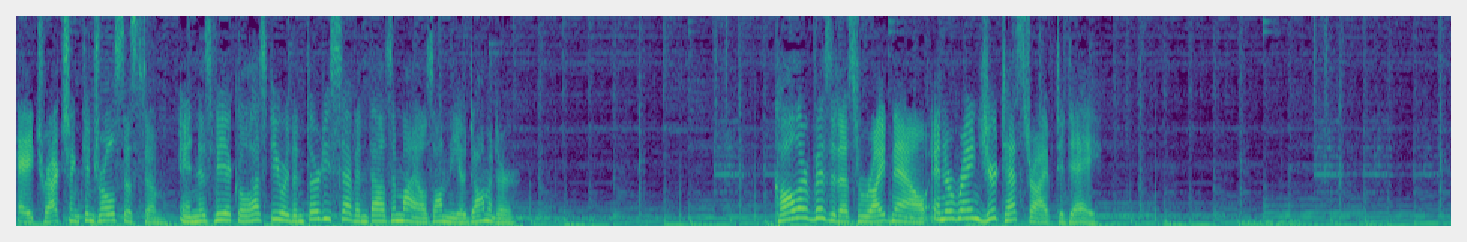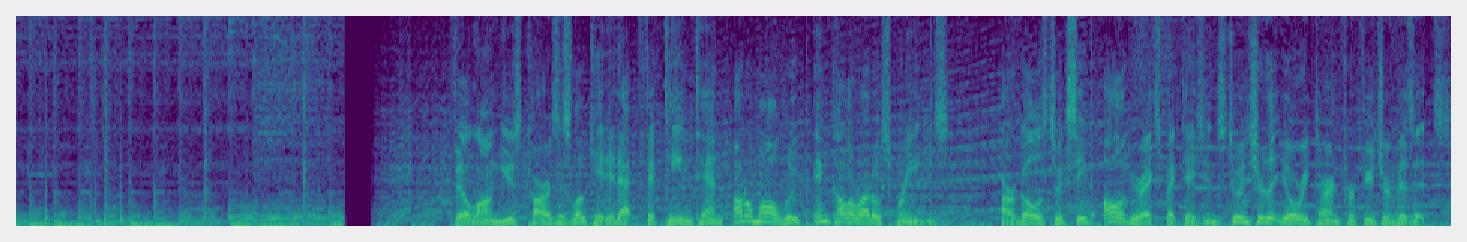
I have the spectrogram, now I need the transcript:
a traction control system, and this vehicle has fewer than 37,000 miles on the odometer. Call or visit us right now and arrange your test drive today. Phil Long Used Cars is located at 1510 Auto Mall Loop in Colorado Springs. Our goal is to exceed all of your expectations to ensure that you'll return for future visits.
